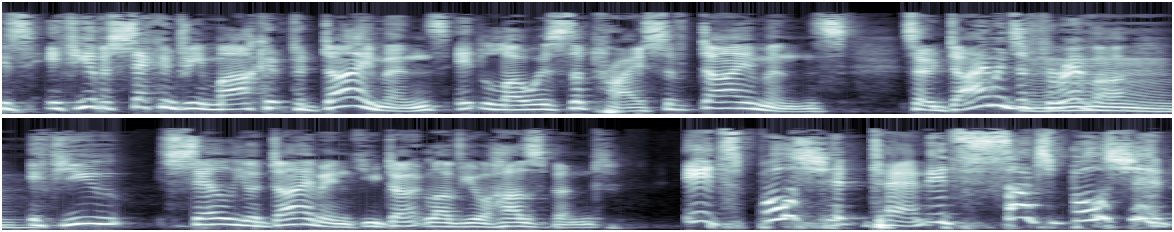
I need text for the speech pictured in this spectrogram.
because if you have a secondary market for diamonds, it lowers the price of diamonds. So diamonds are forever. Mm. If you sell your diamond, you don't love your husband. It's bullshit, Dan. It's such bullshit.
